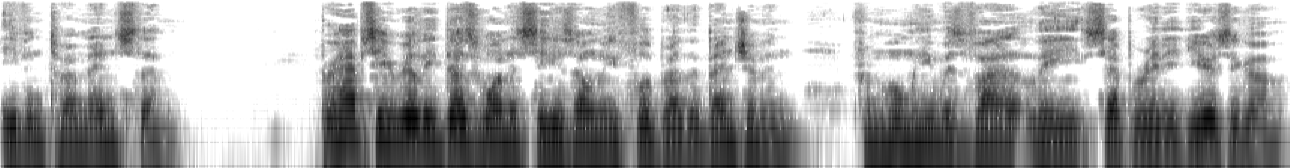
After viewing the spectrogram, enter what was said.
even torments them. Perhaps he really does want to see his only full brother Benjamin, from whom he was violently separated years ago,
